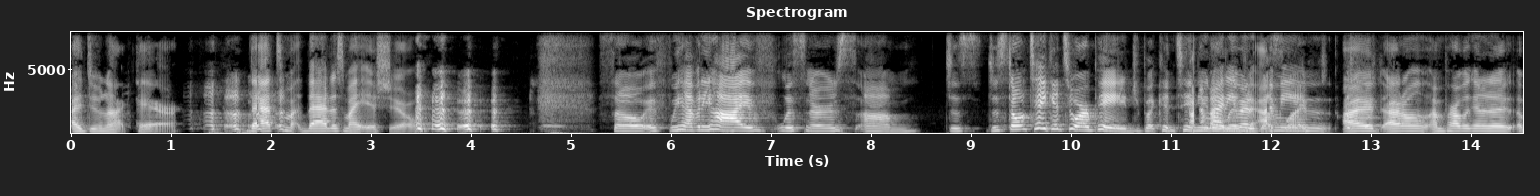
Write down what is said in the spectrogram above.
I do not care. That's my that is my issue. so if we have any hive listeners um just just don't take it to our page, but continue to live even, your best I mean, life. I I don't. I'm probably gonna uh,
